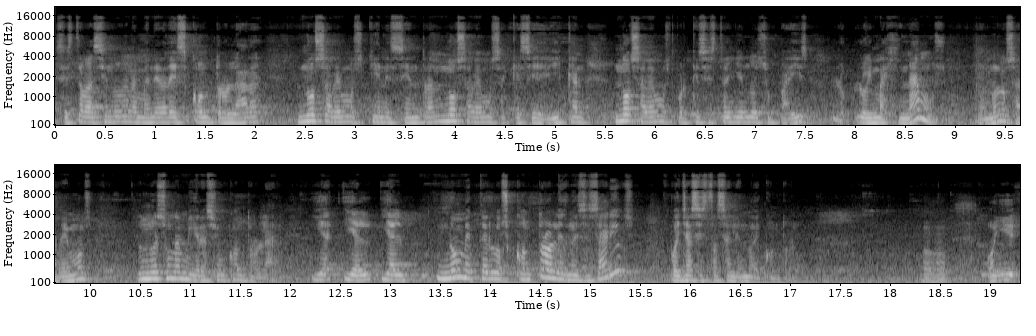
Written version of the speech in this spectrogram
se estaba haciendo de una manera descontrolada, no sabemos quiénes entran, no sabemos a qué se dedican, no sabemos por qué se están yendo de su país, lo, lo imaginamos, pero no lo sabemos, no es una migración controlada. Y, a- y al, y al no meter los controles necesarios, pues ya se está saliendo de control. Ajá. Oye,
